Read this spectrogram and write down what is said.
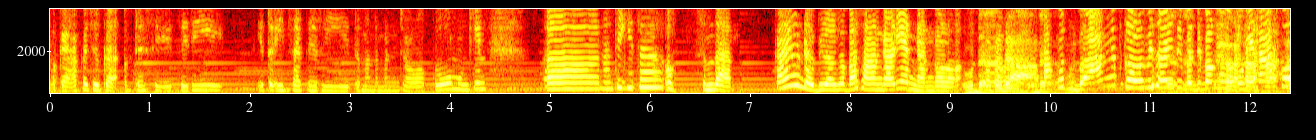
Oke, aku juga udah sih. Jadi itu insight dari teman-teman cowokku. Mungkin eh nanti kita oh, sebentar. Kalian udah bilang ke pasangan kalian kan kalau udah kalau- Udah. takut banget kalau misalnya tiba-tiba ngehubungin aku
